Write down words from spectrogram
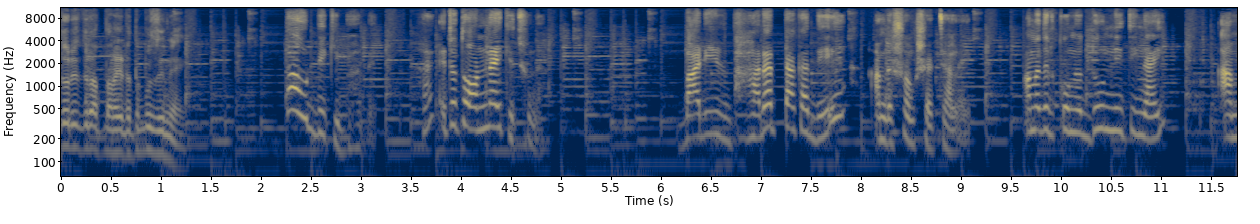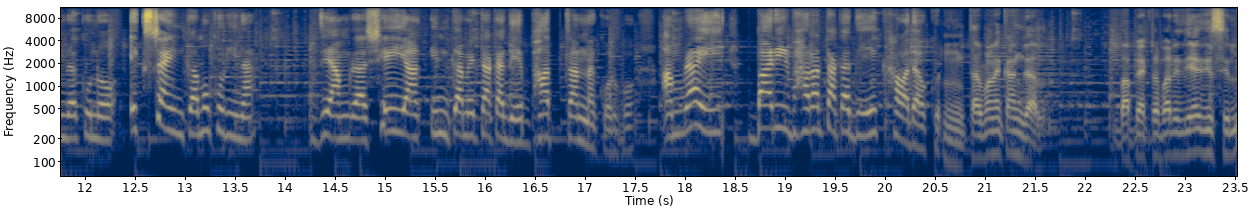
দরিদ্র আপনারা এটা তো বুঝি নাই। তা উঠবে কীভাবে? হ্যাঁ এটা তো অন্যায় কিছু না। বাড়ির ভাড়ার টাকা দিয়ে আমরা সংসার চালাই। আমাদের কোনো দুর্নীতি নাই আমরা কোনো এক্সট্রা ইনকামও করি না। যে আমরা সেই ইনকামের টাকা দিয়ে ভাত রান্না করব। আমরা এই বাড়ির ভাড়ার টাকা দিয়ে খাওয়া দাওয়া করি। তার মানে কাঙ্গাল। বাপে একটা বাড়ি দিয়ে গেছিল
